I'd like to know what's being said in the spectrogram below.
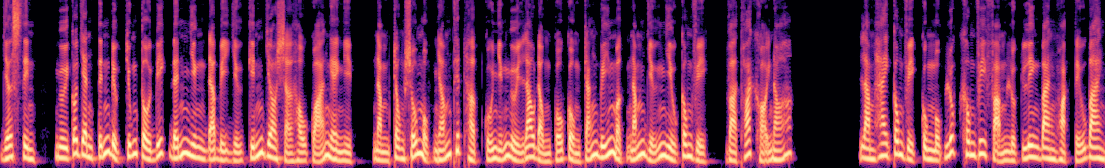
Justin, người có danh tính được chúng tôi biết đến nhưng đã bị giữ kín do sợ hậu quả nghề nghiệp, nằm trong số một nhóm thích hợp của những người lao động cổ cồn trắng bí mật nắm giữ nhiều công việc và thoát khỏi nó. Làm hai công việc cùng một lúc không vi phạm luật liên bang hoặc tiểu bang,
